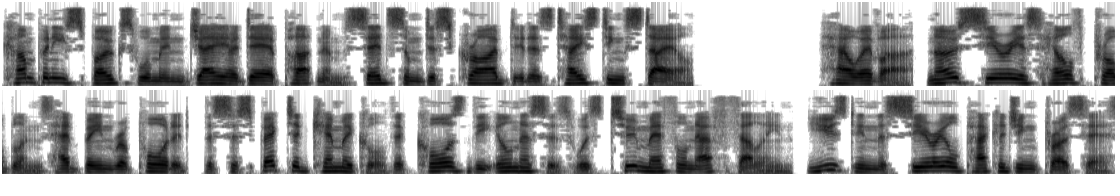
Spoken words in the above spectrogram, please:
Company spokeswoman J. Adair Putnam said some described it as tasting stale. However, no serious health problems had been reported. The suspected chemical that caused the illnesses was 2-methylnaphthalene, used in the cereal packaging process.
